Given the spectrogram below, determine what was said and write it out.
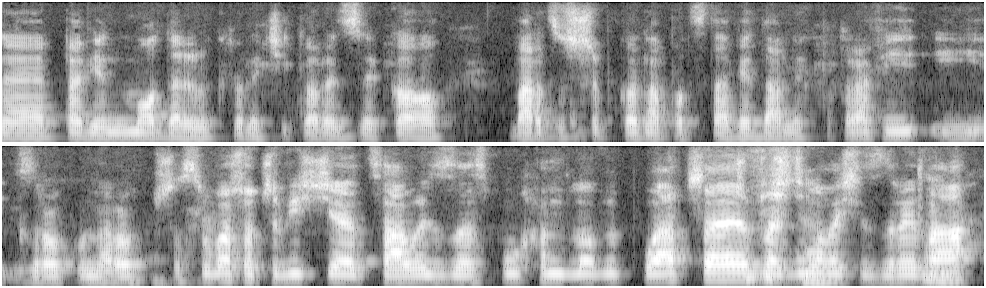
e, pewien model, który ci to ryzyko bardzo szybko na podstawie danych potrafi i z roku na rok przesuwasz. Oczywiście cały zespół handlowy płacze, oczywiście. za głowę się zrywa, tak.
